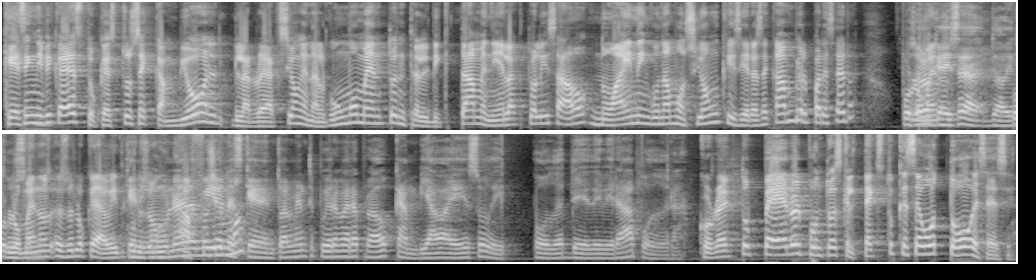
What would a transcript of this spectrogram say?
¿Qué significa esto? Que esto se cambió en la redacción en algún momento entre el dictamen y el actualizado. No hay ninguna moción que hiciera ese cambio, al parecer. Por Eso lo es lo que menos, dice David por lo Guzmán. menos eso es lo que David Que Curzón ninguna de las afirma. mociones que eventualmente pudieran haber aprobado cambiaba eso de, poder, de deberá a podrá. Correcto, pero el punto es que el texto que se votó es ese.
